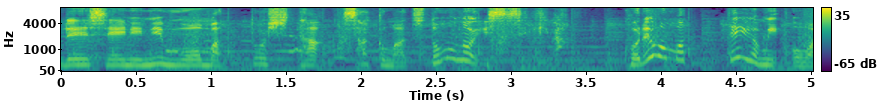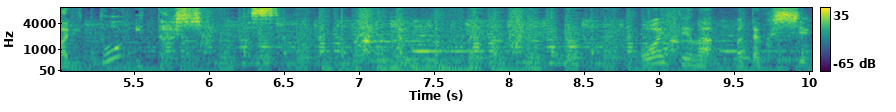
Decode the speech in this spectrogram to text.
冷静に任務を全うした佐久間勉の一席はこれをもって読み終わりといたします。お相手は私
